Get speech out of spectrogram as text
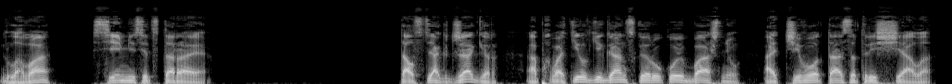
Глава 72. Толстяк Джаггер обхватил гигантской рукой башню, отчего та затрещала.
